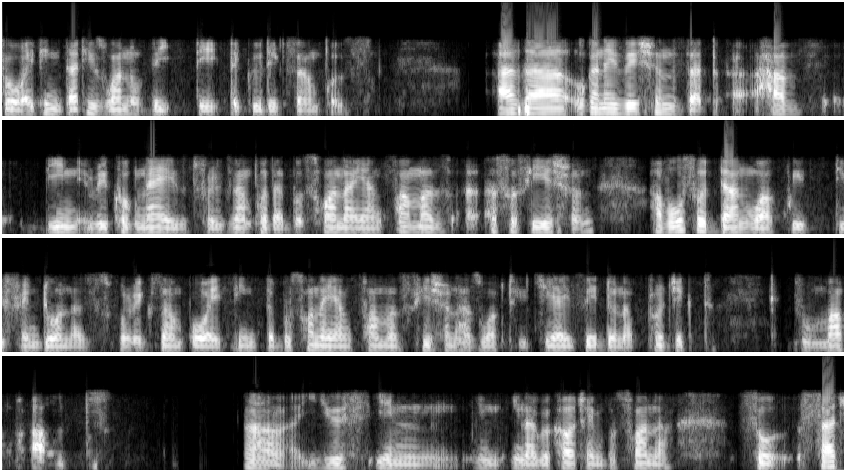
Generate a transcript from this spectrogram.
So I think that is one of the, the, the good examples. Other organizations that uh, have been recognized, for example, the Botswana Young Farmers Association have also done work with different donors. For example, I think the Botswana Young Farmers Association has worked with GIZ on a project to map out uh, youth in, in, in agriculture in Botswana. So such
